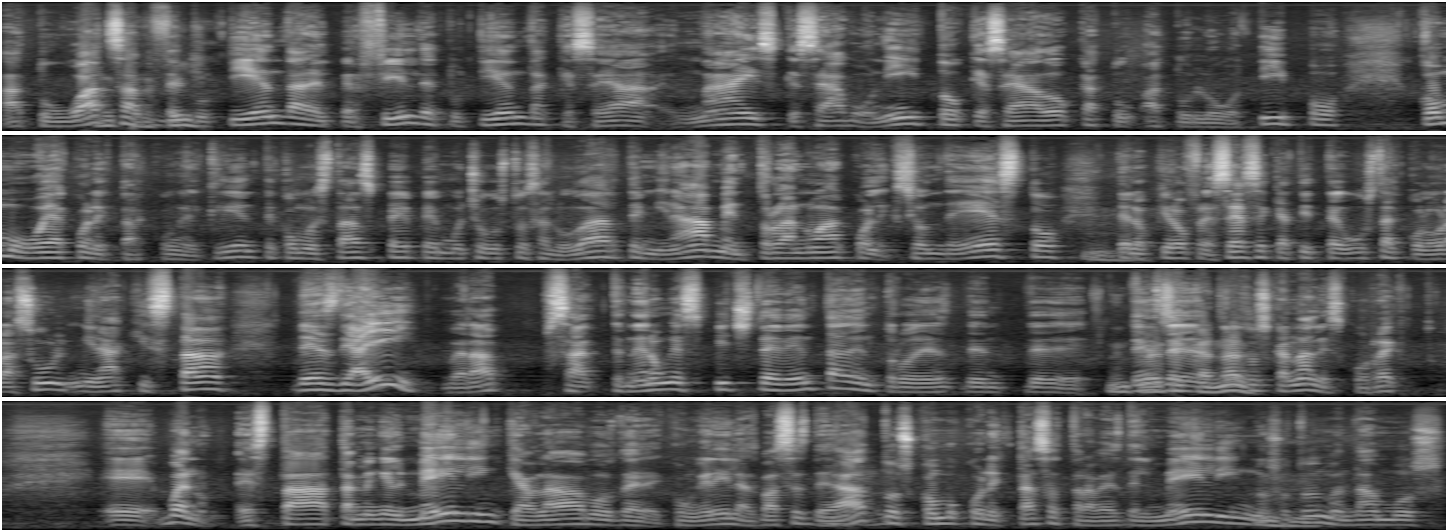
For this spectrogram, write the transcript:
a tu WhatsApp de tu tienda, del perfil de tu tienda, que sea nice, que sea bonito, que sea ad a tu, a tu logotipo, cómo voy a conectar con el cliente, cómo estás Pepe, mucho gusto saludarte, mira, me entró la nueva colección de esto, te lo quiero ofrecer, sé que a ti te gusta el color azul, mira, aquí está, desde ahí, ¿verdad? tener un speech de venta dentro de, de, esos canales, correcto. Eh, bueno, está también el mailing que hablábamos de, con él y las bases de datos, cómo conectas a través del mailing. Nosotros mandamos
